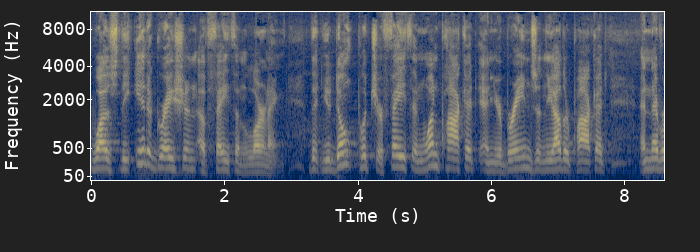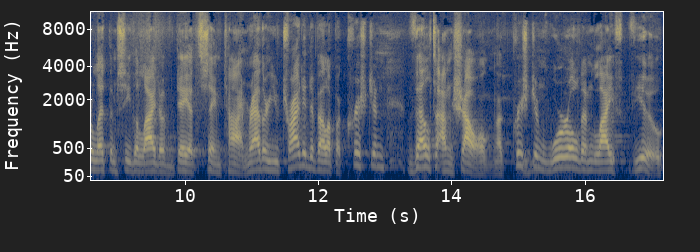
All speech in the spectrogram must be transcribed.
was the integration of faith and learning. That you don't put your faith in one pocket and your brains in the other pocket and never let them see the light of day at the same time. Rather, you try to develop a Christian Weltanschauung, a Christian world and life view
